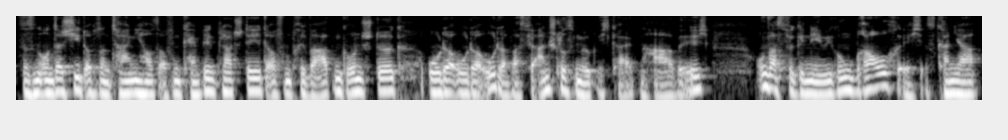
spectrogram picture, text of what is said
es ist ein Unterschied, ob so ein Tiny House auf einem Campingplatz steht, auf einem privaten Grundstück oder, oder, oder. Was für Anschlussmöglichkeiten habe ich und was für Genehmigungen brauche ich. Es kann ja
